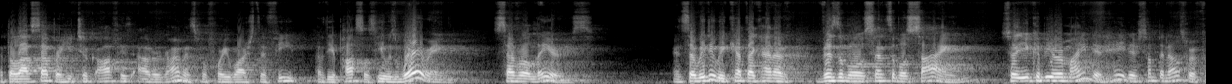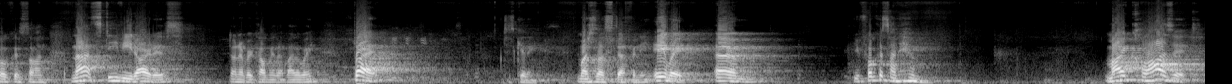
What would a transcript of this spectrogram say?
At the Last Supper, he took off his outer garments before he washed the feet of the apostles. He was wearing several layers. And so we do, we kept that kind of visible, sensible sign so you could be reminded hey, there's something else we're focused on. Not Stevie Dardis. Don't ever call me that, by the way. But, just kidding. Much less Stephanie. Anyway, um, you focus on Him. My closet,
